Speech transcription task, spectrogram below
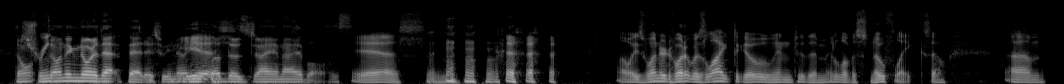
Don't shrink. don't ignore that fetish. We know you love those giant eyeballs. Yes, and always wondered what it was like to go into the middle of a snowflake. So um,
